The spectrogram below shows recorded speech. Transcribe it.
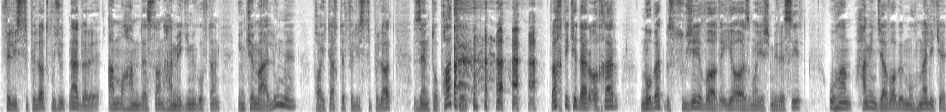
فلیستیپلات وجود نداره اما همدستان همگی می‌گفتن این که معلومه پایتخت فلیستیپلات زنتوپاته. وقتی که در آخر نوبت به سوژه واقعی آزمایش می رسید او هم همین جواب محملی که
